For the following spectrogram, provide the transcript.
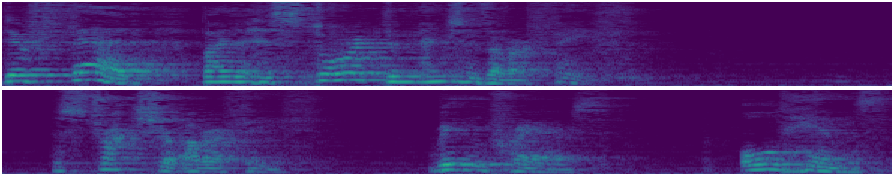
They're fed by the historic dimensions of our faith. The structure of our faith. Written prayers. Old hymns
